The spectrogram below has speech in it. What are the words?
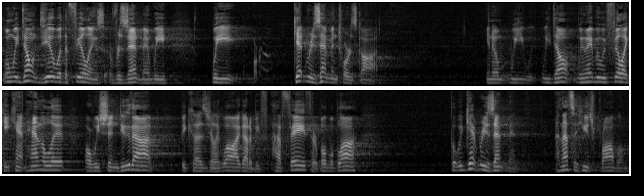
when we don't deal with the feelings of resentment, we, we get resentment towards God. You know, we, we don't, we, maybe we feel like He can't handle it, or we shouldn't do that because you're like, well, I got to be have faith, or blah, blah, blah. But we get resentment, and that's a huge problem.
